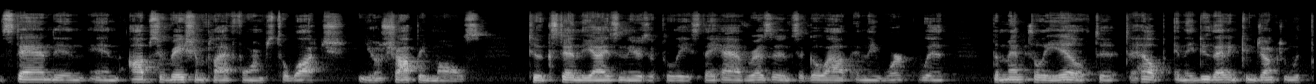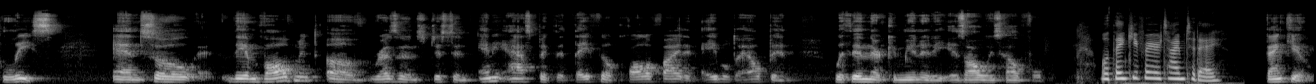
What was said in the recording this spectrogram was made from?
stand in, in observation platforms to watch, you know, shopping malls to extend the eyes and ears of police. They have residents that go out and they work with the mentally ill to, to help, and they do that in conjunction with police. And so the involvement of residents just in any aspect that they feel qualified and able to help in within their community is always helpful. Well, thank you for your time today. Thank you.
